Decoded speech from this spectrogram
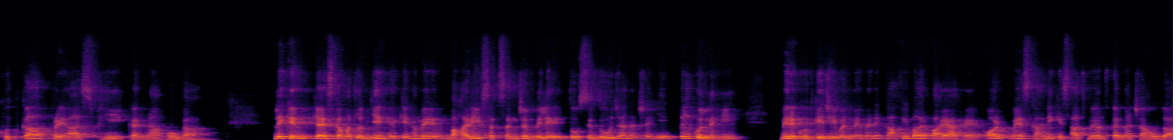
खुद का प्रयास भी करना होगा। लेकिन क्या इसका मतलब ये है कि हमें बाहरी सत्संग जब मिले तो उससे दूर जाना चाहिए? बिल्कुल नहीं। मेरे खुद के जीवन में मैंने काफ़ी बार पाया है और मैं इस कहानी के साथ में अंत करना चाहूँगा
